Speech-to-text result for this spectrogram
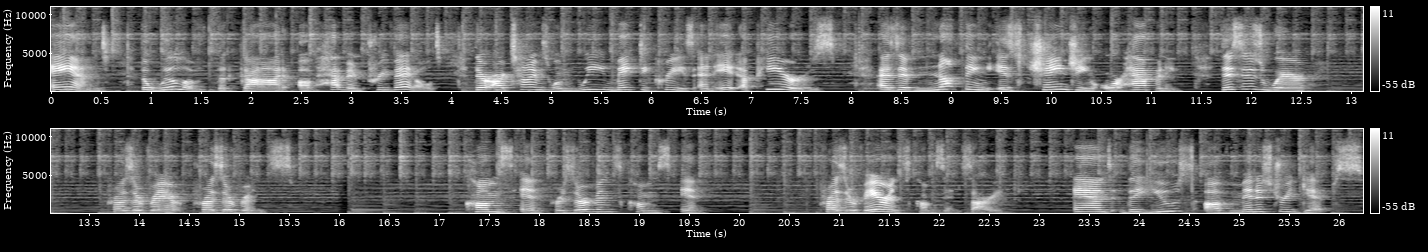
and the will of the God of heaven prevailed. There are times when we make decrees and it appears as if nothing is changing or happening. This is where persever- perseverance comes in. Perseverance comes in. Perseverance comes in, sorry. And the use of ministry gifts,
